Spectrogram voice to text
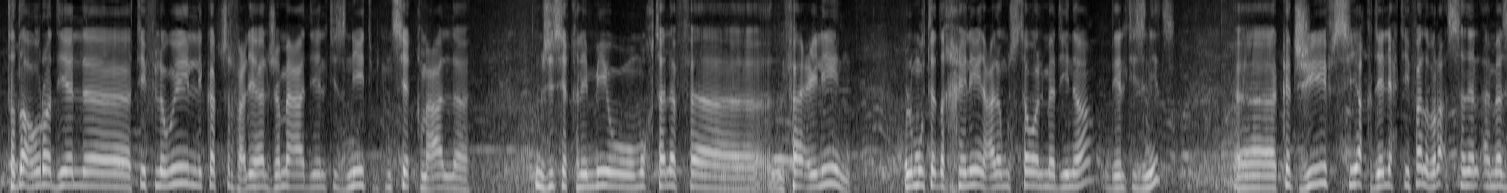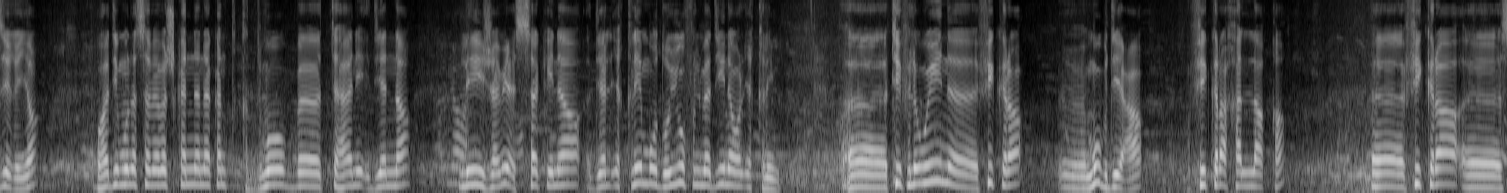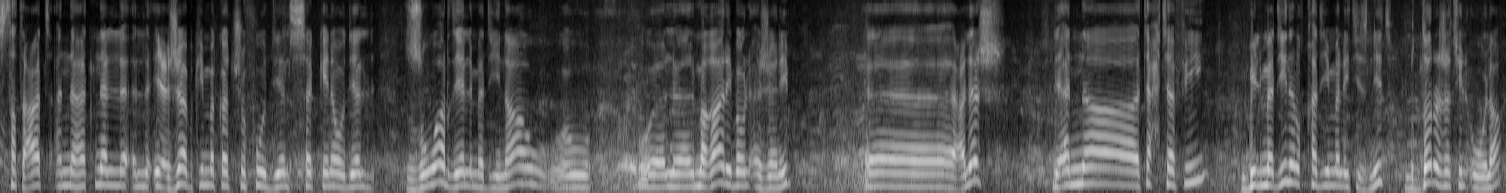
التظاهرة ديال تيفلوين اللي كتشرف عليها الجماعة ديال تيزنيت بالتنسيق مع المجلس الإقليمي ومختلف آه، الفاعلين والمتدخلين على مستوى المدينة ديال تيزنيت. آه، كتجي في السياق ديال الاحتفال برأس السنة الأمازيغية. وهذه مناسبة باش كأننا كنتقدموا بالتهانئ ديالنا لجميع الساكنة ديال الإقليم وضيوف المدينة والإقليم. آه، تيفلوين فكرة مبدعة فكرة خلاقة. فكرة آه، استطاعت أنها تنال الإعجاب كما كتشوفوا ديال الساكنة وديال الزوار ديال المدينة والمغاربه والأجانب. آه، علاش؟ لأن تحتفي بالمدينة القديمة لتزنيت بالدرجة الأولى.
